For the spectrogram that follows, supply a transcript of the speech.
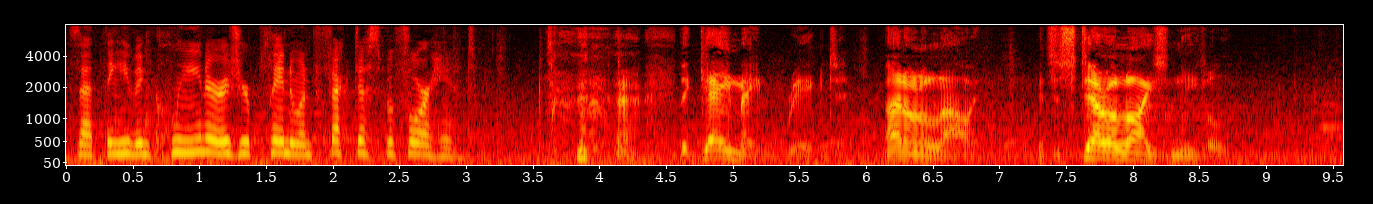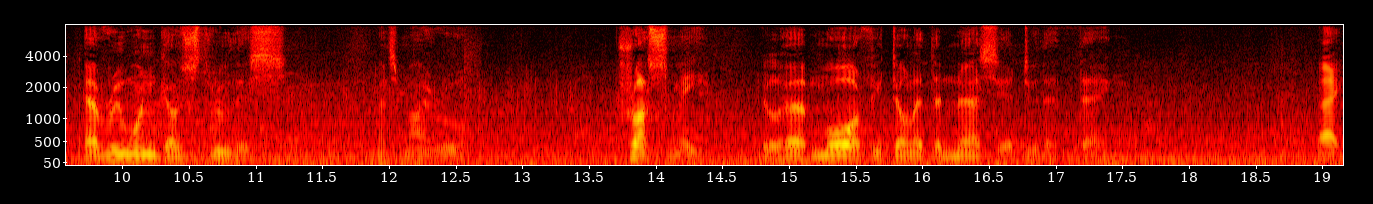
Is that thing even clean, or is your plan to infect us beforehand? the game ain't rigged. I don't allow it. It's a sterilized needle. Everyone goes through this. That's my rule. Trust me, it'll hurt more if you don't let the nurse here do their thing. Hey,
